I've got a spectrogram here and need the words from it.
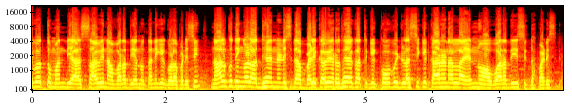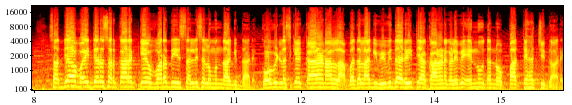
ಐವತ್ತು ಮಂದಿಯ ಸಾವಿನ ವರದಿಯನ್ನು ತನಿಖೆಗೊಳಪಡಿಸಿ ನಾಲ್ಕು ತಿಂಗಳು ಅಧ್ಯಯನ ನಡೆಸಿದ ಬಳಿಕವೇ ಹೃದಯಾಘಾತಕ್ಕೆ ಕೋವಿಡ್ ಲಸಿಕೆ ಕಾರಣ ಅಲ್ಲ ಎನ್ನುವ ವರದಿ ಸಿದ್ಧಪಡಿಸಿದೆ. ಸದ್ಯ ವೈದ್ಯರು ಸರ್ಕಾರಕ್ಕೆ ವರದಿ ಸಲ್ಲಿಸಲು ಮುಂದಾಗಿದ್ದಾರೆ. ಕೋವಿಡ್ ಲಸಿಕೆ ಕಾರಣ ಅಲ್ಲ, ಬದಲಾಗಿ ವಿವಿಧ ರೀತಿಯ ಕಾರಣಗಳಿವೆ ಎನ್ನುವುದನ್ನು ಪತ್ತೆ ಹಚ್ಚಿದ್ದಾರೆ.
